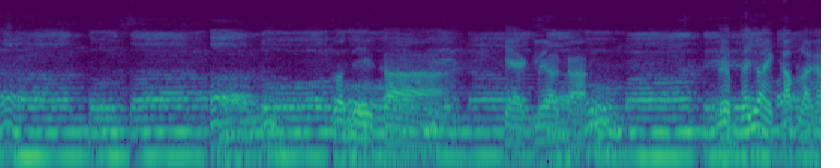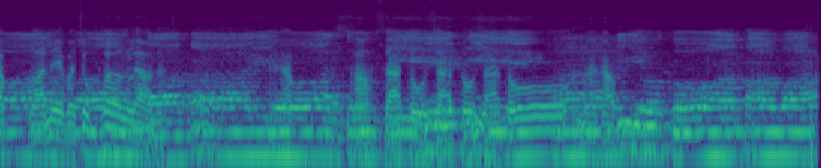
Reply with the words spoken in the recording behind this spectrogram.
ชันตุสัพพะโลตอนนี้ก็แขกเรือก็เริ่มทยอยกลับแล้วครับตอนนี้ประชุมเพิ่งแล้วนะนะครับเอาสาธุสาธุสาธุนะครับโยโกภาวะ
